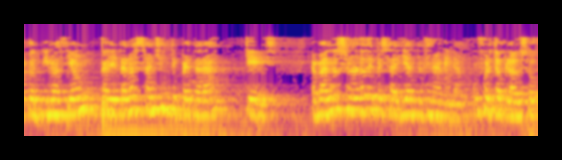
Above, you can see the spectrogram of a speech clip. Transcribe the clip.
A continuación, Cayetana Sánchez interpretará ¿Qué es? La banda sonora de Pesadilla antes de Navidad. Un fuerte aplauso.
